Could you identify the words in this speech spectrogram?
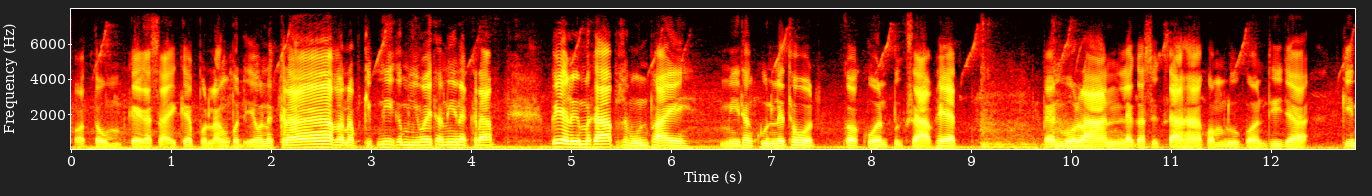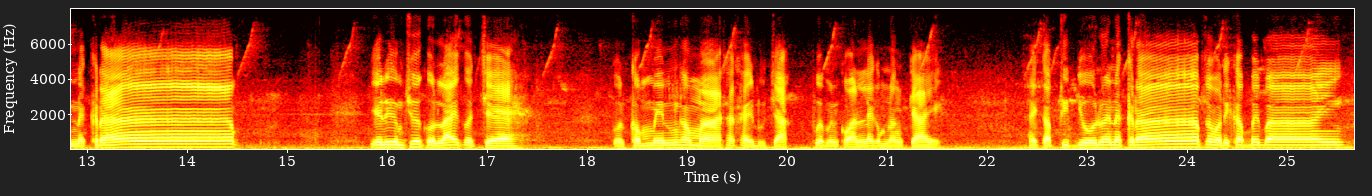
พอต้มแก้กระสายแก้ปวดหลังปวดเอวนะครับสำหรับคลิปนี้ก็มีไว้เท่านี้นะครับ ก็อย่าลืมนะครับ สมุนไพรมีทั้งคุณและโทษ ก็ควรปรึกษาแพทย์แผนโบราณ แล้วก็ศึกษาหาความรู้ก่อนที่จะกินนะครับ อย่าลืมช่วยกดไลค์กดแชร์ กดคอมเมนต์เข้ามาถ้าใครรู้จักเพื่อเป็นขวัญและกำลังใจ ให้กับทิศโยด้วยนะครับ สวัสดีครับ บ๊ายบาย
